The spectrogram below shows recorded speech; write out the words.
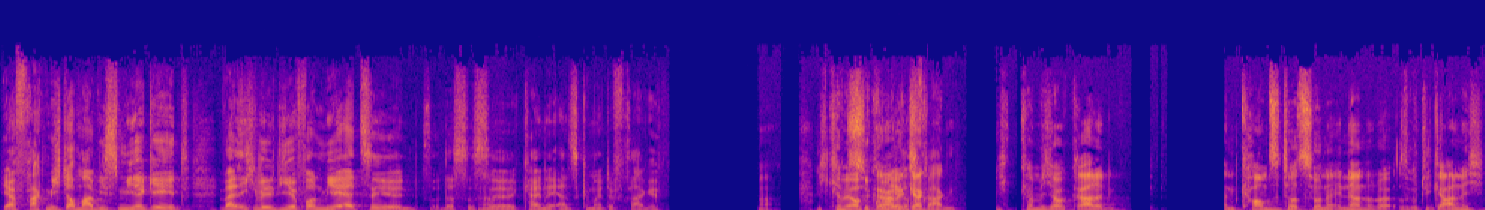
ja, frag mich doch mal, wie es mir geht, weil ich will dir von mir erzählen. So, das ist ja. äh, keine ernst gemeinte Frage. Ja. Ich kann mir auch gerade gar, ich kann mich auch gerade an kaum Situationen erinnern oder so gut wie gar nicht,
